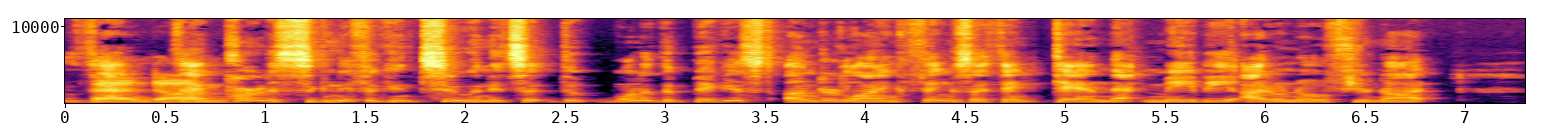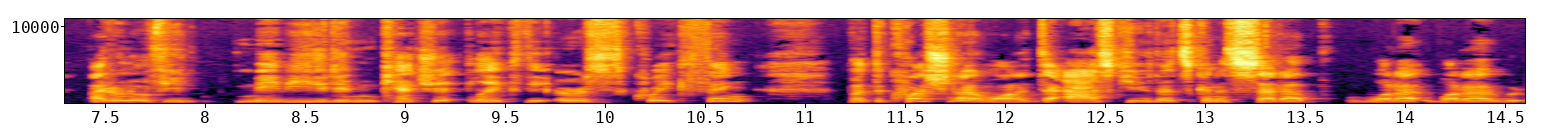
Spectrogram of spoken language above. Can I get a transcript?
That And, um, that part is significant too, and it's a, the, one of the biggest underlying things I think, Dan. That maybe I don't know if you're not, I don't know if you maybe you didn't catch it, like the earthquake thing. But the question I wanted to ask you, that's going to set up what I what I would,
